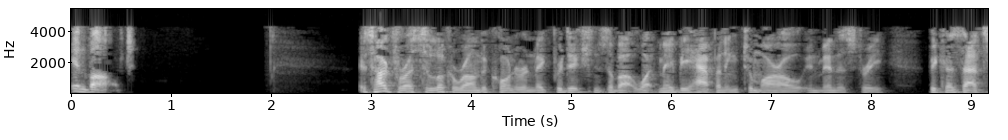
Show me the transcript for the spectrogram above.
involved. It's hard for us to look around the corner and make predictions about what may be happening tomorrow in ministry because that's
